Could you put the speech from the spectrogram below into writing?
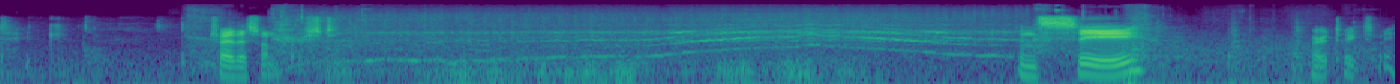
take? Try this one first. And see where it takes me.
